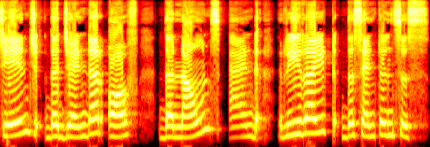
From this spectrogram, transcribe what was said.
change the gender of the nouns and rewrite the sentences.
